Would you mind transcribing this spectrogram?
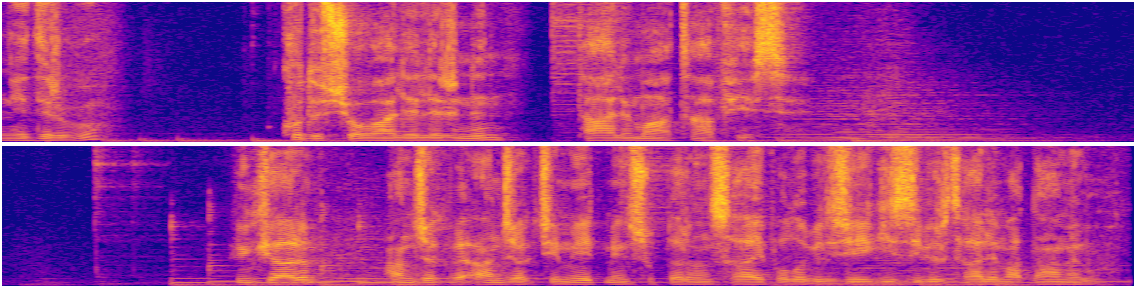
Nedir bu? Kudüs şövalyelerinin talimatı hafiyesi. Hünkârım ancak ve ancak cemiyet mensuplarının sahip olabileceği gizli bir talimatname bu.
